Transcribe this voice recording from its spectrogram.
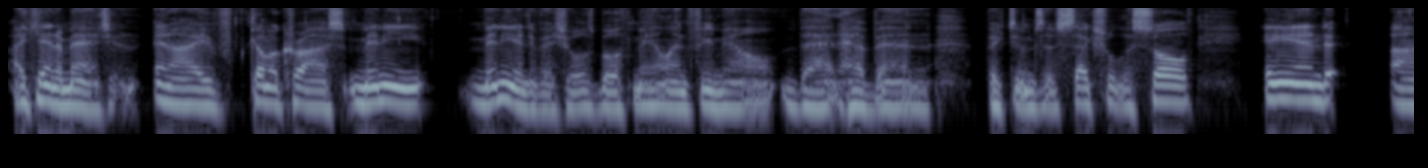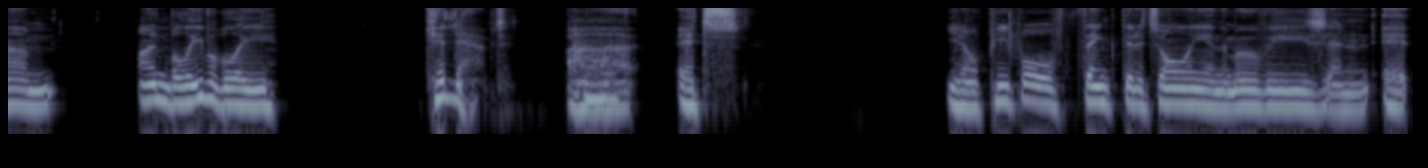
I can't imagine, and I've come across many many individuals, both male and female, that have been victims of sexual assault and um, unbelievably kidnapped. Uh, it's you know people think that it's only in the movies, and it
